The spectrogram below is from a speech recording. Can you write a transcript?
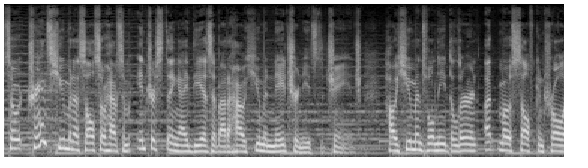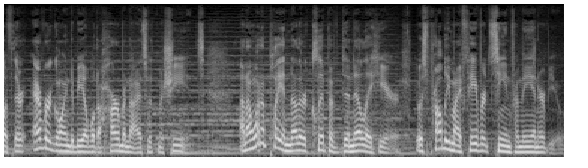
So, transhumanists also have some interesting ideas about how human nature needs to change, how humans will need to learn utmost self control if they're ever going to be able to harmonize with machines. And I want to play another clip of Danila here. It was probably my favorite scene from the interview.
